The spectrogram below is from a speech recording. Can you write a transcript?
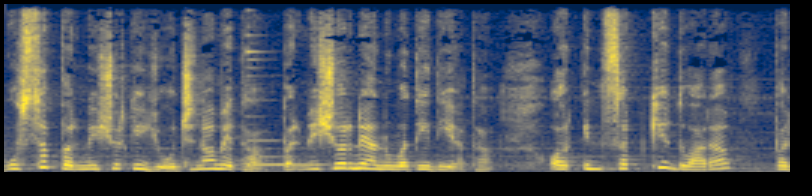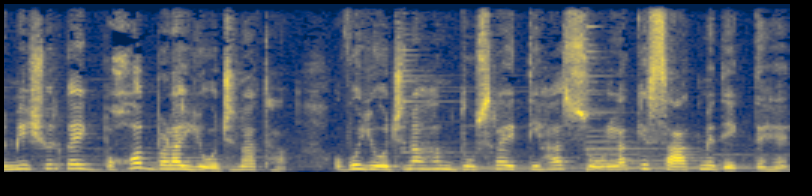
वो सब परमेश्वर की योजना में था। परमेश्वर ने अनुमति दिया था। और इन सब के द्वारा परमेश्वर का एक बहुत बड़ा योजना था। और वो योजना हम दूसरा इतिहास सोलह के साथ में देखते हैं।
